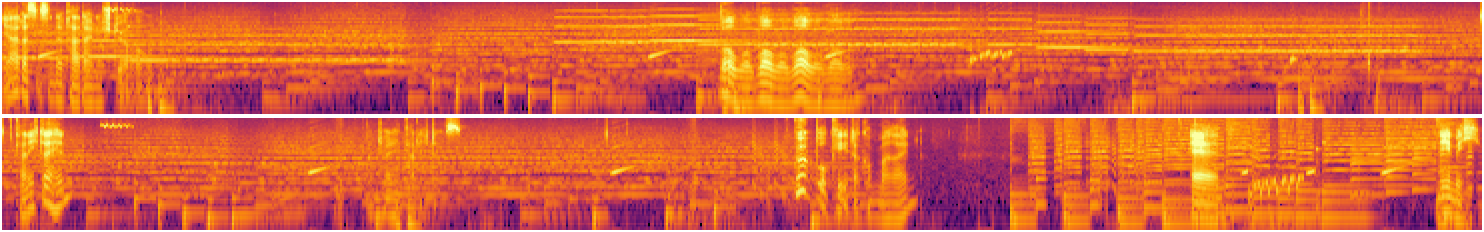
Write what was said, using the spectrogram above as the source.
Ja, das ist in der Tat eine Störung. Wow, wow, wow, wow, wow, wow. Kann ich da hin? Anscheinend kann ich das. Okay, da kommt mal rein. Ähm. Nehme ich.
